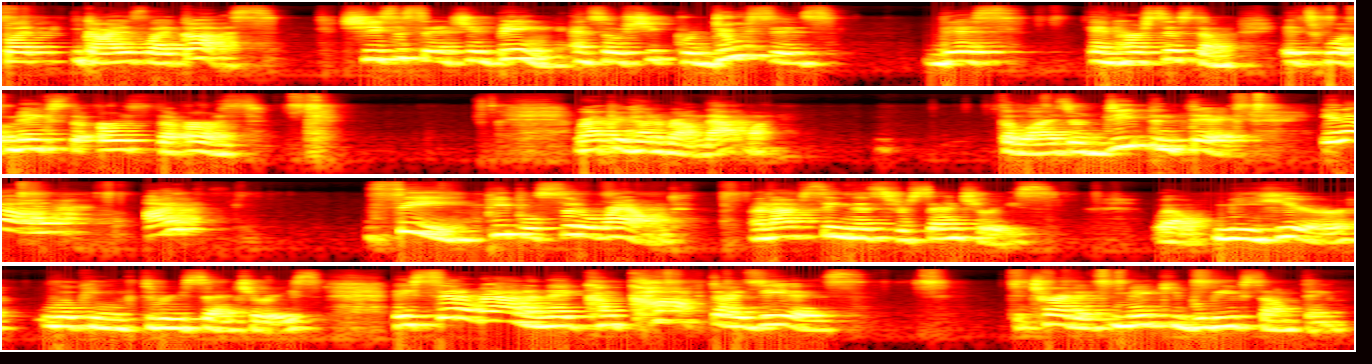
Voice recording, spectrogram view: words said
but God is like us, she's a sentient being, and so she produces this in her system. It's what makes the earth the earth. Wrap your head around that one. The lies are deep and thick. You know, I see people sit around, and I've seen this for centuries well, me here looking through centuries, they sit around and they concoct ideas to try to make you believe something.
